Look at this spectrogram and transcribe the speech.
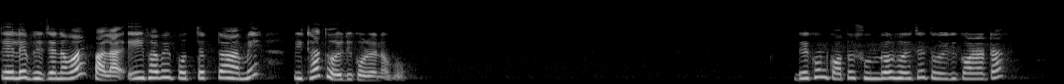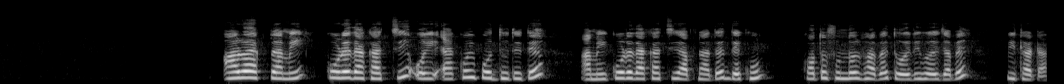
তেলে ভেজে নেওয়ার পালা, এইভাবেই প্রত্যেকটা আমি পিঠা তৈরি করে নেব। দেখুন কত সুন্দর হয়েছে তৈরি করাটা। আরও একটা আমি করে দেখাচ্ছি, ওই একই পদ্ধতিতে আমি করে দেখাচ্ছি আপনাদের, দেখুন কত সুন্দরভাবে তৈরি হয়ে যাবে পিঠাটা।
